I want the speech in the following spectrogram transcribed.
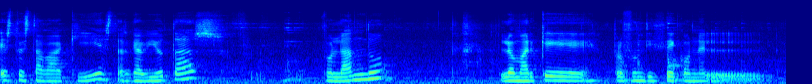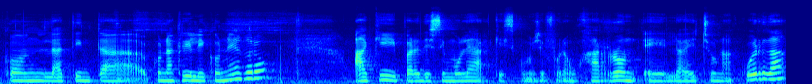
esto estaba aquí, estas gaviotas volando. Lo marqué, profundicé con, el, con la tinta, con acrílico negro. Aquí, para disimular que es como si fuera un jarrón, eh, lo he hecho una cuerda,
